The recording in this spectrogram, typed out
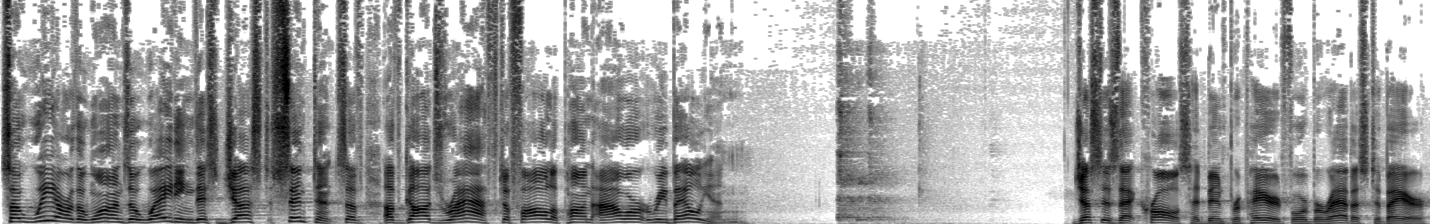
So we are the ones awaiting this just sentence of, of God's wrath to fall upon our rebellion. Just as that cross had been prepared for Barabbas to bear,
